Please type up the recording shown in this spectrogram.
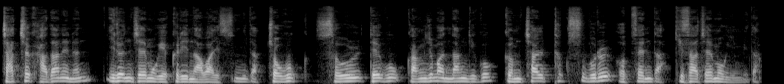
좌측 하단에는 이런 제목의 글이 나와 있습니다. 조국 서울 대구 광주만 남기고 검찰 특수부를 없앤다. 기사 제목입니다.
